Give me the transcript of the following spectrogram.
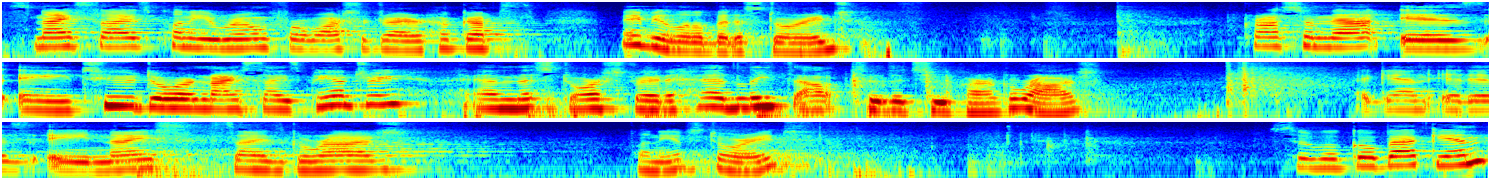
It's nice size, plenty of room for washer dryer hookups, maybe a little bit of storage. Across from that is a two door nice size pantry and this door straight ahead leads out to the two car garage. Again, it is a nice size garage, plenty of storage. So we'll go back in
